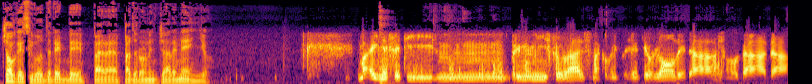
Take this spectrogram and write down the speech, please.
ciò che si potrebbe padroneggiare meglio. Ma in effetti il mm, primo ministro Valls, ma come il presidente Hollande, da, sono da, da,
